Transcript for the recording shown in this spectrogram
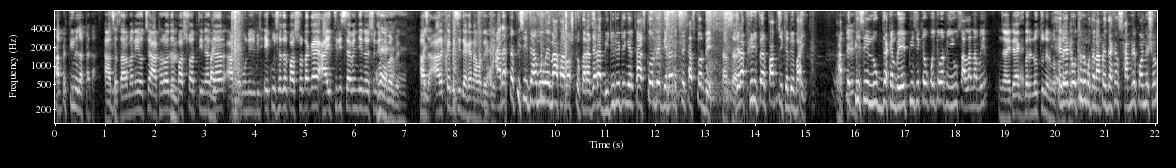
আপনার তিন হাজার টাকা আচ্ছা তার মানে হচ্ছে আঠারো হাজার পাঁচশো আর তিন হাজার আঠারো উনিশ বিশ একুশ হাজার পাঁচশো টাকায় আই থ্রি সেভেন জেনারেশন নিতে হ্যাঁ, হ্যাঁ, আচ্ছা আরেকটা পিসি দেখেন আমাদেরকে। আর একটা পিসি দামু ভাই মাথা নষ্ট করা যারা ভিডিও এডিটিং এর কাজ করবে গ্রাফিক্স এর কাজ করবে আচ্ছা। যারা ফ্রি ফায়ার পাবজি খেলবে ভাই আপনি পিসি লুক দেখেন ভাই এই পিসি কেউ কইতে পারবে ইউজ আল্লাহর নাম? লিয়ে না এটা একবারে নতুনের মতো এটা দেখেন। নতুন মতন আপনি দেখেন সামনের কন্ডিশন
